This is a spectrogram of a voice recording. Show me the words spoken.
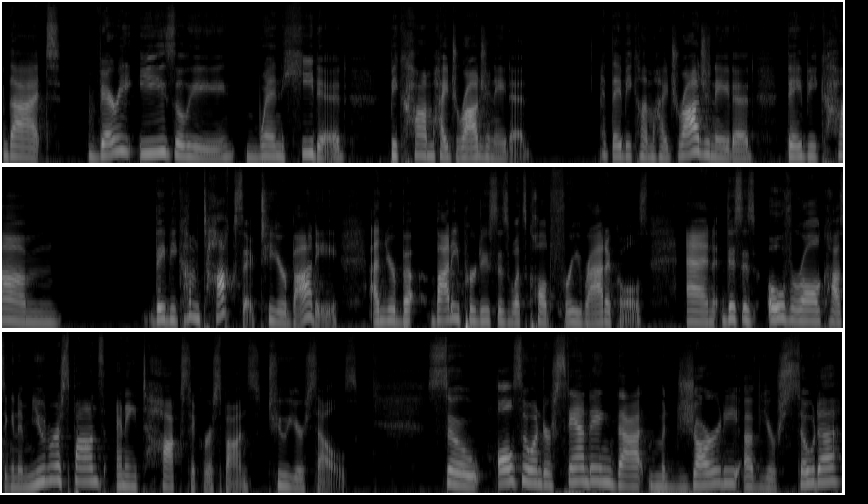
that very easily, when heated, become hydrogenated. If they become hydrogenated, they become they become toxic to your body and your b- body produces what's called free radicals and this is overall causing an immune response and a toxic response to your cells so also understanding that majority of your soda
